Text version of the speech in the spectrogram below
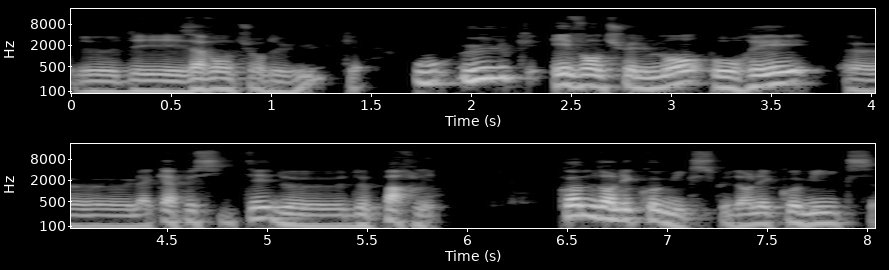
de- des aventures de Hulk, où Hulk éventuellement aurait euh, la capacité de, parler, comme dans les comics, que dans les comics,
